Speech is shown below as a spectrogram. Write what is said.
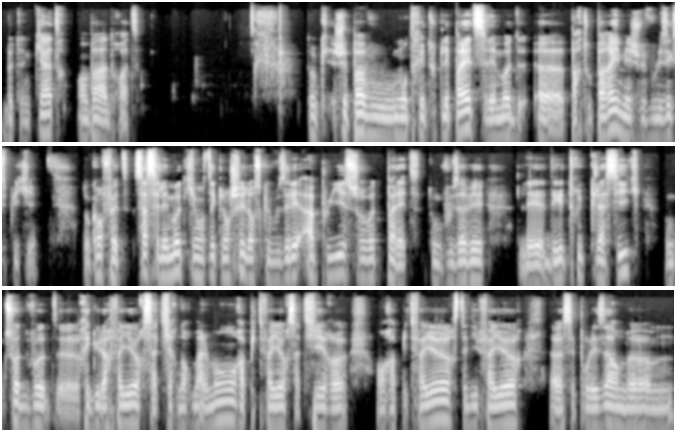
button 4 en bas à droite. Donc je vais pas vous montrer toutes les palettes, c'est les modes euh, partout pareil, mais je vais vous les expliquer. Donc en fait, ça c'est les modes qui vont se déclencher lorsque vous allez appuyer sur votre palette. Donc vous avez des trucs classiques, donc soit votre euh, regular fire ça tire normalement, rapid fire ça tire euh, en rapid fire, steady fire c'est pour les armes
